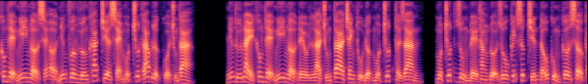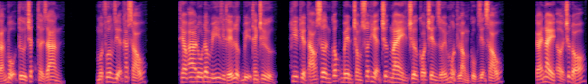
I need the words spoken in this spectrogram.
Không thể nghi ngờ sẽ ở những phương hướng khác chia sẻ một chút áp lực của chúng ta. Những thứ này không thể nghi ngờ đều là chúng ta tranh thủ được một chút thời gian, một chút dùng để thăng đội du kích sức chiến đấu cùng cơ sở cán bộ tư chất thời gian. Một phương diện khác sáu. Theo a đô đâm ý gì thế lực bị thanh trừ khi kiệt áo sơn cốc bên trong xuất hiện trước nay chưa có trên dưới một lòng cục diện sáu. Cái này ở trước đó,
